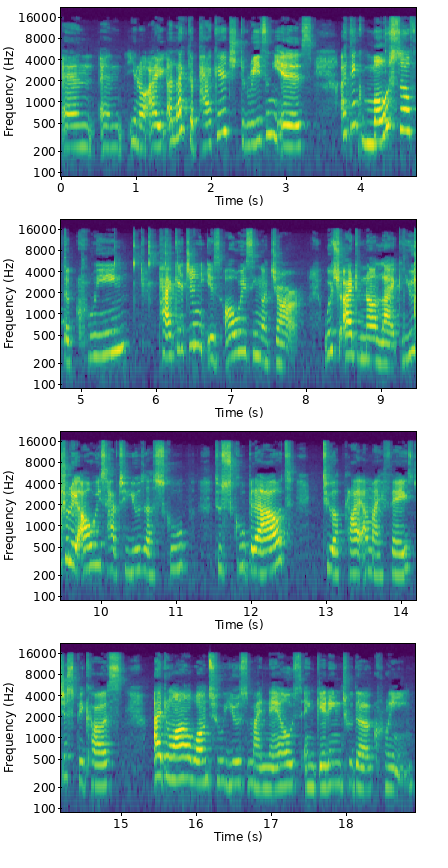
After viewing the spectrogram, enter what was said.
and and you know I, I like the package. The reason is I think most of the cream packaging is always in a jar, which I do not like. Usually I always have to use a scoop to scoop it out to apply on my face just because I do not want to use my nails and get into the cream.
